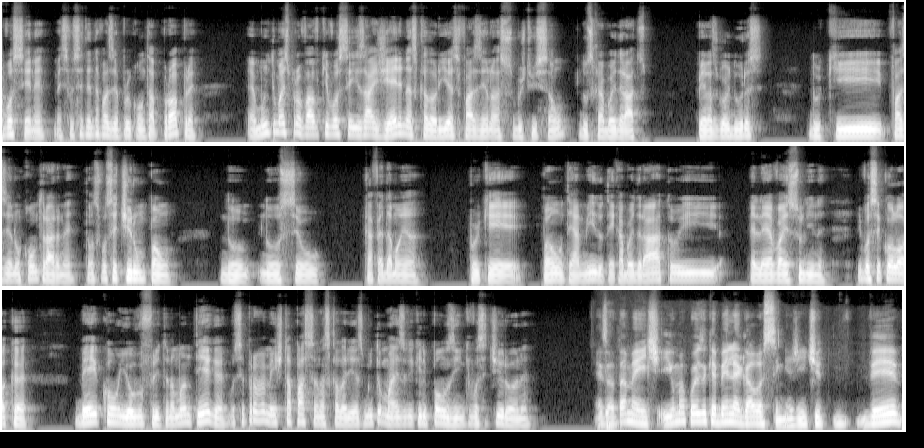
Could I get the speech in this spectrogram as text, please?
você, né? Mas se você tenta fazer por conta própria, é muito mais provável que você exagere nas calorias fazendo a substituição dos carboidratos pelas gorduras do que fazendo o contrário, né? Então, se você tira um pão no, no seu café da manhã, porque pão tem amido, tem carboidrato e eleva a insulina, e você coloca bacon e ovo frito na manteiga, você provavelmente está passando as calorias muito mais do que aquele pãozinho que você tirou, né? Exatamente. E uma coisa que é bem legal, assim, a gente vê,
